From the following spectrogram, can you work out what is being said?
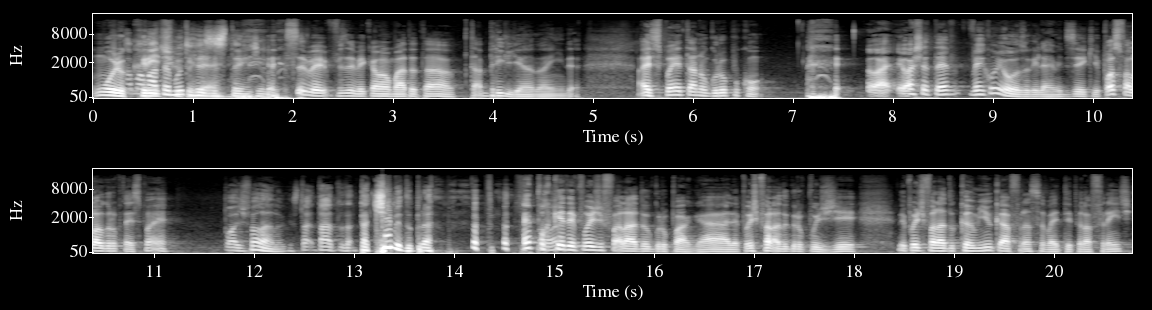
um olho A mamata crítico. é muito Guilherme. resistente, né? Você vê, você vê que a mamata tá, tá brilhando ainda. A Espanha tá no grupo com. eu, a- eu acho até vergonhoso, Guilherme, dizer aqui. Posso falar o grupo da Espanha? Pode falar, Lucas. Tá, tá- tá- tá tímido pra. É porque depois de falar do grupo H, depois de falar do grupo G, depois de falar do caminho que a França vai ter pela frente,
